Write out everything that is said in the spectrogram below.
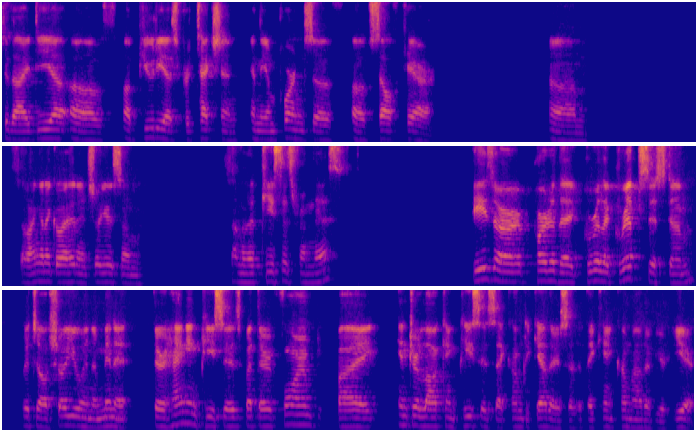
to the idea of, of beauty as protection and the importance of, of self-care. Um, so I'm gonna go ahead and show you some, some of the pieces from this. These are part of the Gorilla Grip system, which I'll show you in a minute. They're hanging pieces, but they're formed by interlocking pieces that come together so that they can't come out of your ear.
